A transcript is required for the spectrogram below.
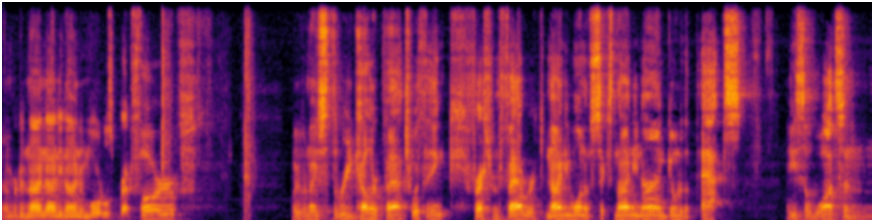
Number to 999 Immortals, Brett Favre. We have a nice three color patch with ink. Freshman fabric, 91 of 699, going to the Pats. Asa Watson.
